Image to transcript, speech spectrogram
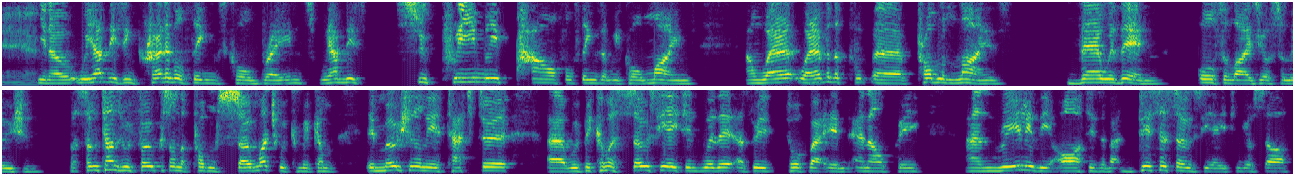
Yeah. You know, we have these incredible things called brains. We have these supremely powerful things that we call minds, and where wherever the uh, problem lies, there within also lies your solution. But sometimes we focus on the problem so much we can become emotionally attached to it. Uh, we become associated with it, as we talk about in NLP. And really, the art is about disassociating yourself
